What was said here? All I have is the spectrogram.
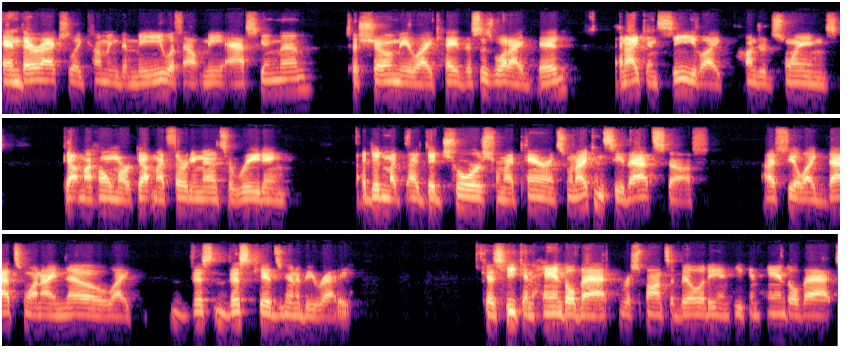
And they're actually coming to me without me asking them to show me, like, hey, this is what I did. And I can see like 100 swings, got my homework, got my 30 minutes of reading. I did my I did chores for my parents. When I can see that stuff, I feel like that's when I know like this this kid's going to be ready because he can handle that responsibility and he can handle that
